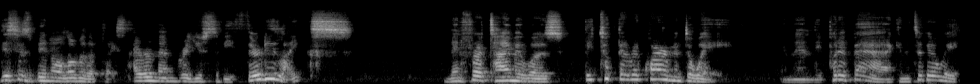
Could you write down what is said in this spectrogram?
This has been all over the place. I remember it used to be 30 likes, then for a time it was, they took that requirement away. And then they put it back and they took it away.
